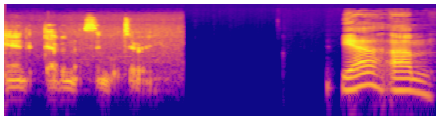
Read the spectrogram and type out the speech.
and Devin Singletary. Yeah, um,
